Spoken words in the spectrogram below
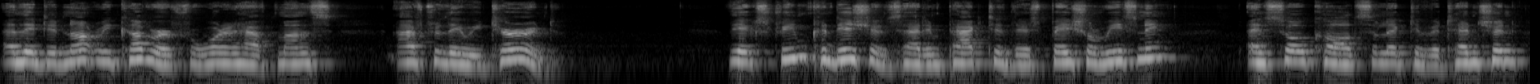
and they did not recover for one and a half months after they returned. The extreme conditions had impacted their spatial reasoning and so called selective attention,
